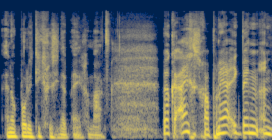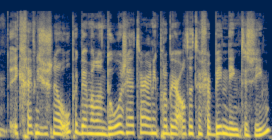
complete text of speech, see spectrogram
en ook politiek gezien hebt meegemaakt. Welke eigenschappen? Nou ja, ik, ben een, ik geef niet zo snel op. Ik ben wel een doorzetter en ik probeer altijd de verbinding te zien.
